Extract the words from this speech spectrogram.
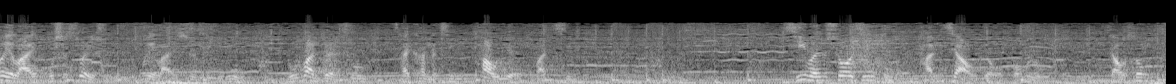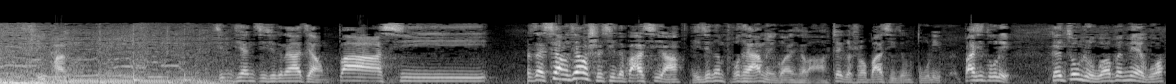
未来不是岁数，未来是礼物。读万卷书，才看得清皓月繁星。奇闻说今古，谈笑有鸿儒。小松奇谈。今天继续跟大家讲巴西。在橡胶时期的巴西啊，已经跟葡萄牙没关系了啊。这个时候巴西已经独立，巴西独立跟宗主国被灭国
